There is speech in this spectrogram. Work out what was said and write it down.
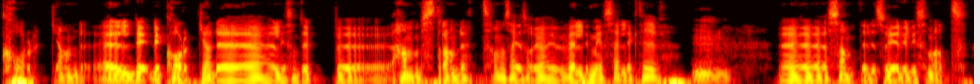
korkande, eller det, det korkade liksom typ eh, hamstrandet om man säger så. Jag är väldigt mer selektiv. Eh, samtidigt så är det liksom att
